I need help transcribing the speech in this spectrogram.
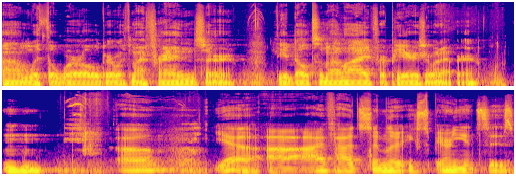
um, with the world or with my friends or the adults in my life or peers or whatever. Mm-hmm. Um, yeah, uh, I've had similar experiences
